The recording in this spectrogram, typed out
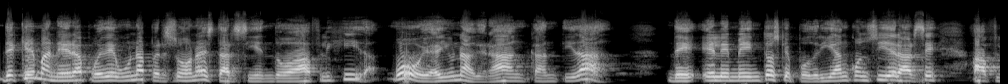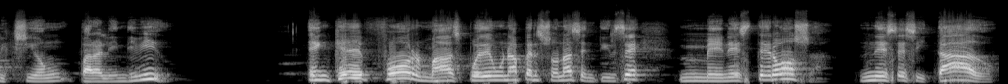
¿De qué manera puede una persona estar siendo afligida? Hoy hay una gran cantidad de elementos que podrían considerarse aflicción para el individuo. ¿En qué formas puede una persona sentirse menesterosa, necesitado,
